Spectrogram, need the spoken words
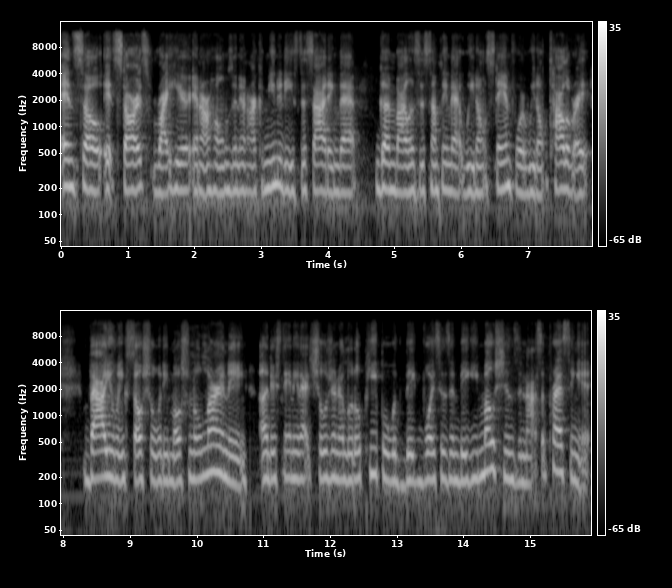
And so it starts right here in our homes and in our communities, deciding that gun violence is something that we don't stand for, we don't tolerate, valuing social and emotional learning, understanding that children are little people with big voices and big emotions and not suppressing it.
